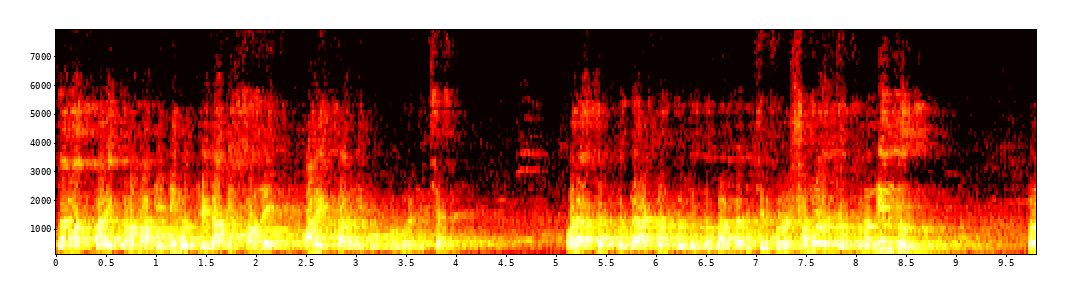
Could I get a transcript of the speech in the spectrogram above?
জনাব তারেক রহমান ইতিমধ্যে জাতির সামনে অনেকবার উনি বক্তব্য রেখেছেন। ওনার বক্তব্য এখন পর্যন্ত বাংলাদেশের কোন সমালোচক, কোন নিন্দু কোন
